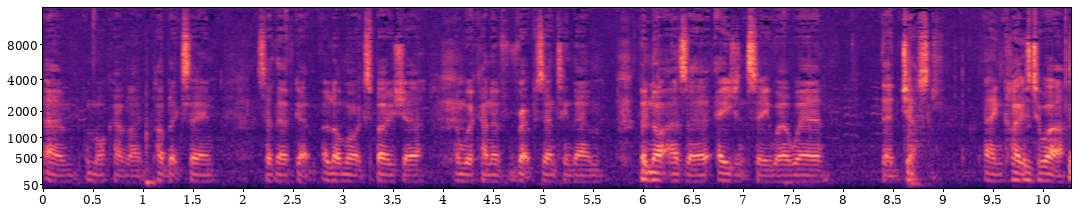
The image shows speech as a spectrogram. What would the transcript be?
um, a more kind of like public scene, so they've got a lot more exposure, and we're kind of representing them, but not as an agency where we're they're just enclosed to us.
